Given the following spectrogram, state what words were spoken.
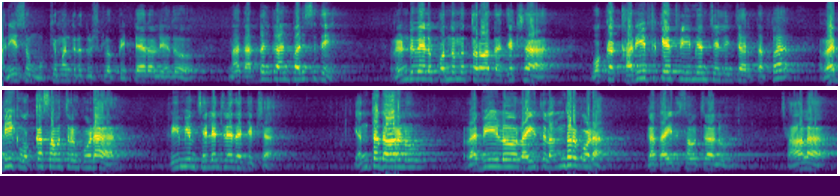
కనీసం ముఖ్యమంత్రి దృష్టిలో పెట్టారో లేదో నాకు అర్థం కాని పరిస్థితి. రెండు వేల పంతొమ్మిది తర్వాత అధ్యక్ష ఒక్క ఖరీఫ్కే ప్రీమియం చెల్లించారు తప్ప రబీకి ఒక్క సంవత్సరం కూడా ప్రీమియం చెల్లించలేదు అధ్యక్ష. ఎంత దారుణం. రబీలో రైతులందరూ కూడా గత ఐదు సంవత్సరాలు చాలా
